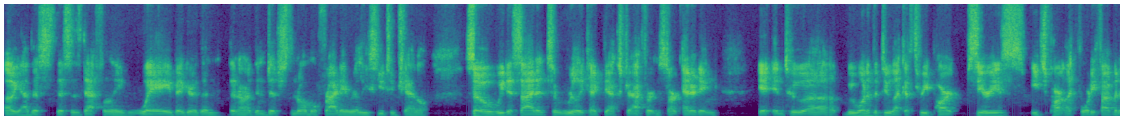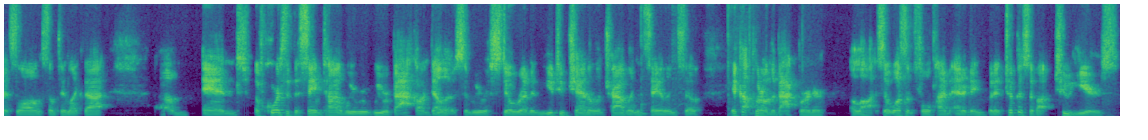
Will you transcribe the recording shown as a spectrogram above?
"Oh yeah, this this is definitely way bigger than than our than just the normal Friday release YouTube channel." So we decided to really take the extra effort and start editing it into a. We wanted to do like a three part series, each part like forty five minutes long, something like that. Um, and of course, at the same time, we were we were back on Delos, and we were still running the YouTube channel and traveling and sailing. So it got put on the back burner a lot. So it wasn't full time editing, but it took us about two years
